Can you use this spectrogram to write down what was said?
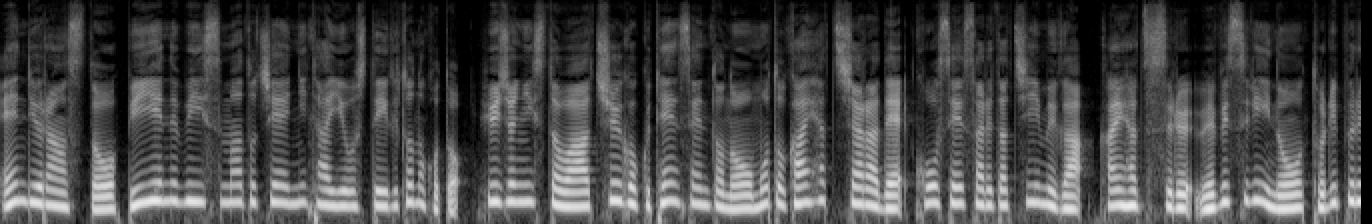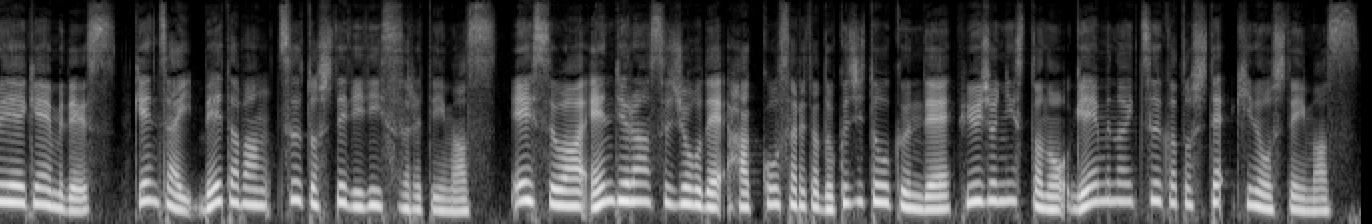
エンデュランスと BNB スマートチェーンに対応しているとのこと。フュージョニストは中国テンセントの元開発者らで構成されたチームが開発する Web3 の AAA ゲームです。現在、ベータ版2としてリリースされています。エースはエンデュランス上で発行された独自トークンで、フュージョニストのゲーム内通貨として機能しています。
